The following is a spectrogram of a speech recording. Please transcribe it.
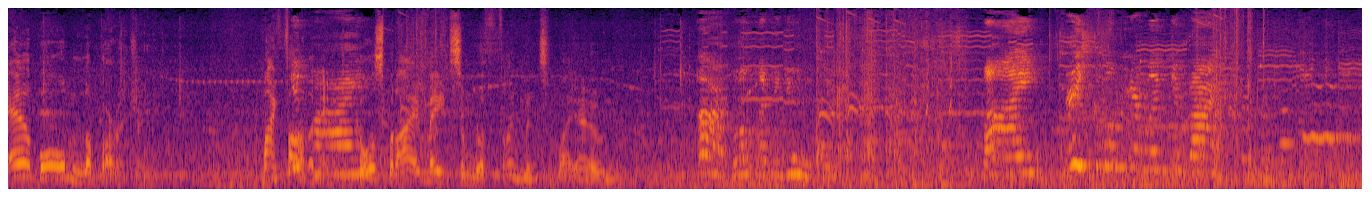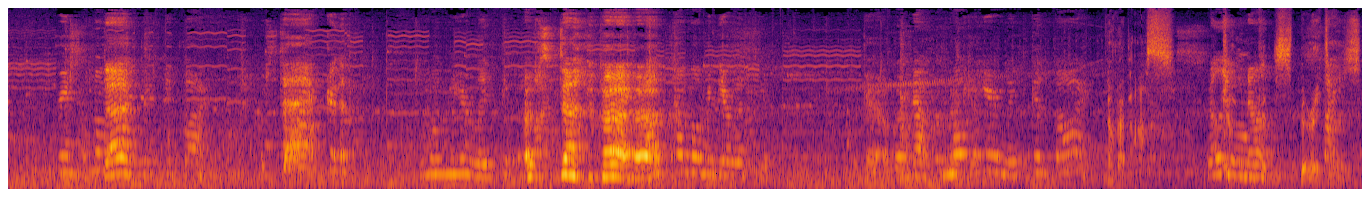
airborne laboratory. My father made it, of course, but I made some refinements of my own. Art won't let me do anything. Bye. Grace, come over here and let's get by. Grace, come over Dad. here and let's get by. I'm stuck. Come over here, let's get I'm by. stuck. I'll come over there with you. okay, I'm going Now, to come over here, let's get by. Look at us. Really, Two no. conspirators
